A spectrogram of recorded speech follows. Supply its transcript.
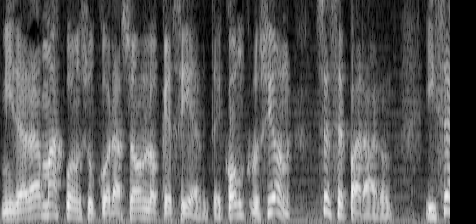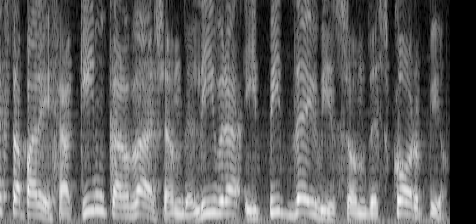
mirará más con su corazón lo que siente. Conclusión, se separaron. Y sexta pareja, Kim Kardashian de Libra y Pete Davidson de Scorpio.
